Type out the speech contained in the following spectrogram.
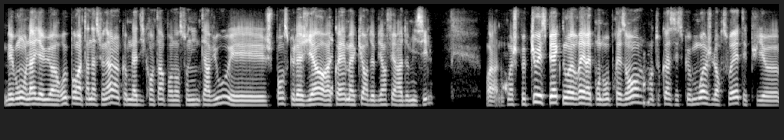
Mais bon, là, il y a eu un repos international, comme l'a dit Quentin pendant son interview, et je pense que la GIA aura quand même à cœur de bien faire à domicile. Voilà, donc moi je peux que espérer que nos Havrais répondront présent. En tout cas, c'est ce que moi je leur souhaite. Et puis, euh,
